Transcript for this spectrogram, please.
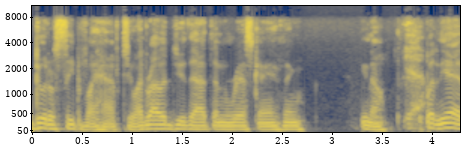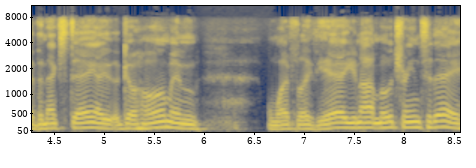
go to sleep if I have to. I'd rather do that than risk anything, you know. Yeah. But yeah, the next day I go home and. My wife like, yeah, you're not mo trained today.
